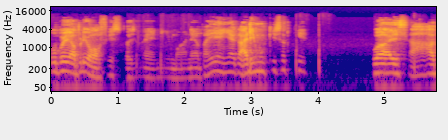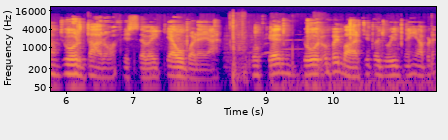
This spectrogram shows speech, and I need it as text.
ઓ ભાઈ, આપણી ઓફિસ તો જો એની મને ભાઈ, અહીંયા ગાડી મૂકી શકીએ? ભાઈ, સાહેબ, જોરદાર ઓફિસ છે ભાઈ, કેવું પડે યાર. ઓકે ડોર ભાઈ, બહારથી તો જોઈ જ નહીં આપણે.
